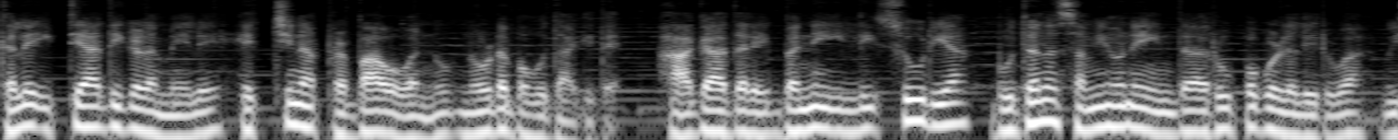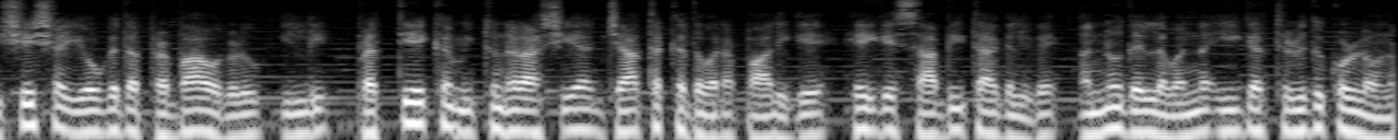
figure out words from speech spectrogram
ಕಲೆ ಇತ್ಯಾದಿಗಳ ಮೇಲೆ ಹೆಚ್ಚಿನ ಪ್ರಭಾವವನ್ನು ನೋಡಬಹುದಾಗಿದೆ. ಹಾಗಾದರೆ ಬನ್ನಿ ಇಲ್ಲಿ ಸೂರ್ಯ, ಬುಧನ ಸಂಯೋನೆಯಿಂದ ರೂಪುಗೊಳ್ಳಲಿರುವ ವಿಶೇಷ ಯೋಗದ ಪ್ರಭಾವಗಳು ಇಲ್ಲಿ ಪ್ರತ್ಯೇಕ ಮಿಥುನ ರಾಶಿಯ ಜಾತಕದವರ ಪಾಲಿಗೆ ಹೇಗೆ ಸಾಬೀತಾಗಲಿವೆ ಅನ್ನೋದೆಲ್ಲವನ್ನ ಈಗ ತಿಳಿದುಕೊಳ್ಳೋಣ.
